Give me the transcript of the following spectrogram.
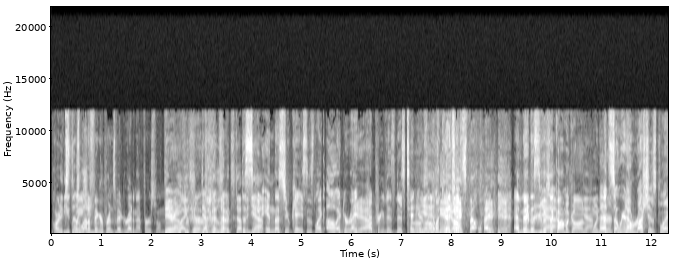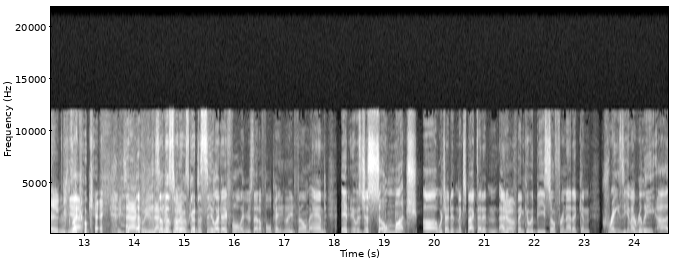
part of the equation. There's a lot of fingerprints of Edgar Wright in that first one. There, Yeah, Like, you for can sure. definitely look at stuff, the and scene in the suitcase is like, oh, Edgar Wright Yeah. had previous this ten years Uh-huh. ago. Like Yeah. that just felt like, and They then this. previewed this yeah. at Comic Con Yeah. one Yeah, year. it's so weird how Rush is playing. It's Yeah. like okay. exactly, exactly. so this one it was good to see like a full like you said a full Peyton Mm-hmm. Reed film and it, it was just so much uh, which I didn't expect I didn't I Yeah. didn't think it would be so frenetic and crazy and I really uh,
